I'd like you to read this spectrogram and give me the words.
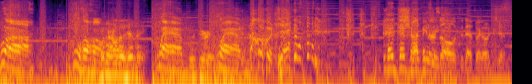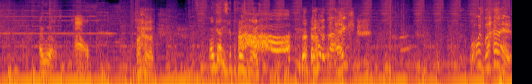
Wah! I Wah! wonder how that hit me. Wham! We're curious. Wham! Oh, Jack! That, that's not Shotgun victory. us though. all to death, why don't you? I will. Ow. Oh god, he's got the first blade. what the heck? What was that?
